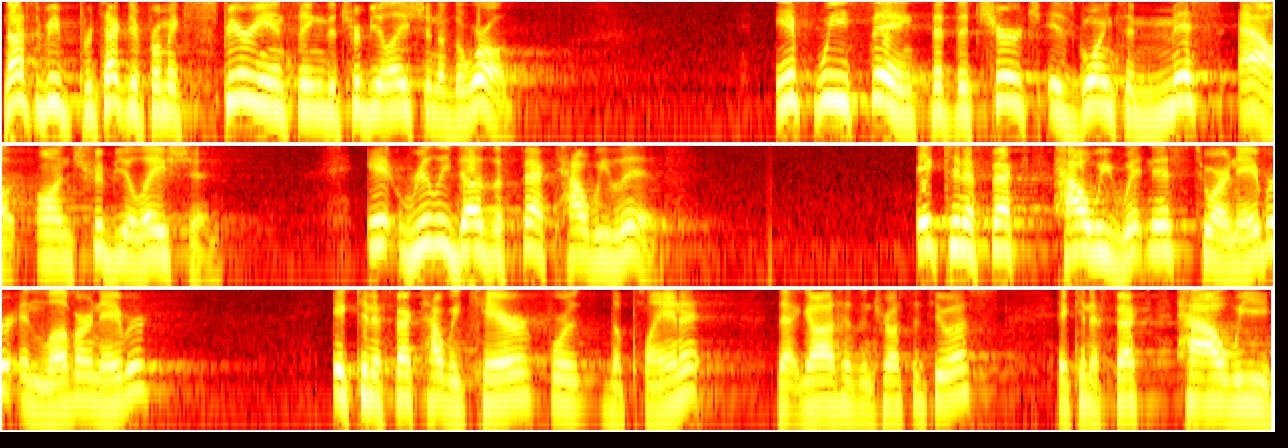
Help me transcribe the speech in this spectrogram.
Not to be protected from experiencing the tribulation of the world. If we think that the church is going to miss out on tribulation, it really does affect how we live. It can affect how we witness to our neighbor and love our neighbor. It can affect how we care for the planet that God has entrusted to us. It can affect how we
